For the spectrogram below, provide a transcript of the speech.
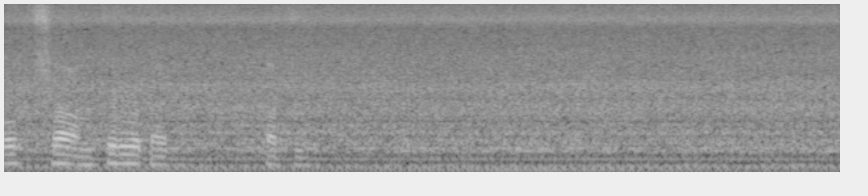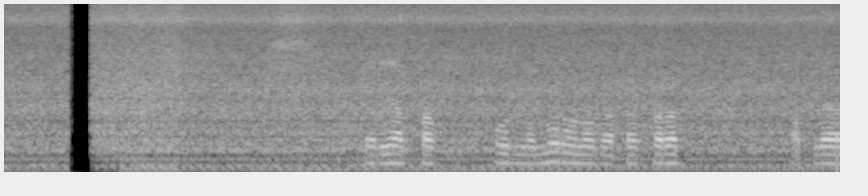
खूप छान फिरवत आहेत तरी आता पूर्ण मिरवणूक आता परत आपल्या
